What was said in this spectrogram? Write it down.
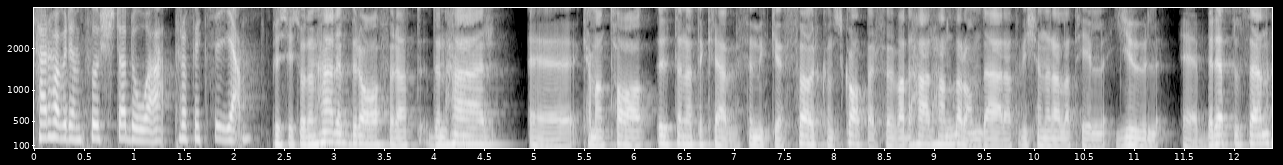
Här har vi den första då, profetian. Precis, och den här är bra för att den här eh, kan man ta utan att det kräver för mycket förkunskaper. För vad det här handlar om det är att vi känner alla till julberättelsen. Eh,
